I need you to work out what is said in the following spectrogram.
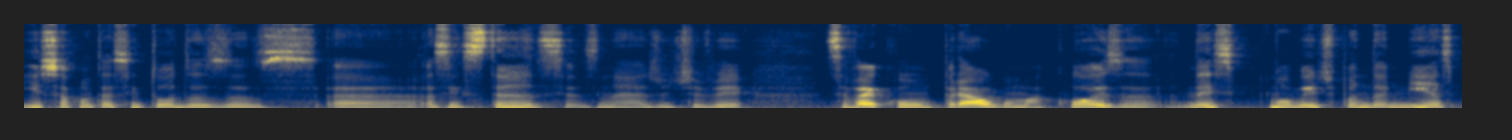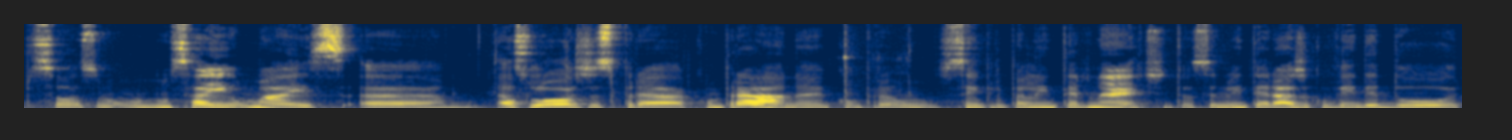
isso acontece em todas as, uh, as instâncias, né? A gente vê você vai comprar alguma coisa, nesse momento de pandemia, as pessoas não, não saíam mais uh, às lojas para comprar, né? Compram sempre pela internet. Então, você não interage com o vendedor,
